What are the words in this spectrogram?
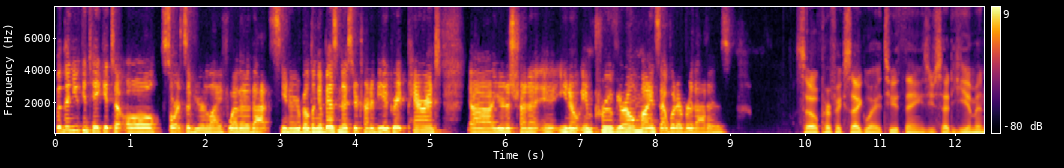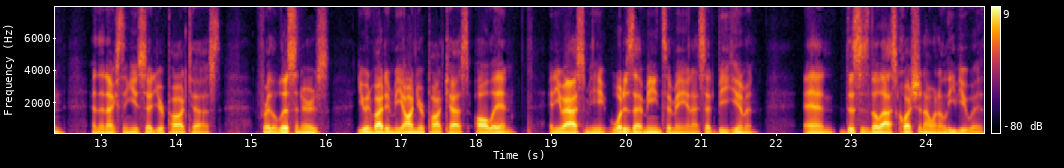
but then you can take it to all sorts of your life whether that's you know you're building a business you're trying to be a great parent uh, you're just trying to eh, you know improve your own mindset whatever that is. So perfect segue two things. You said human and the next thing you said your podcast. For the listeners you invited me on your podcast, All In, and you asked me, What does that mean to me? And I said, Be human. And this is the last question I want to leave you with.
